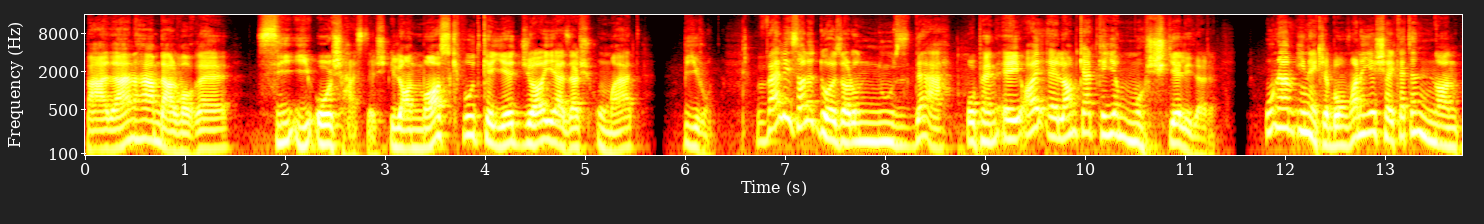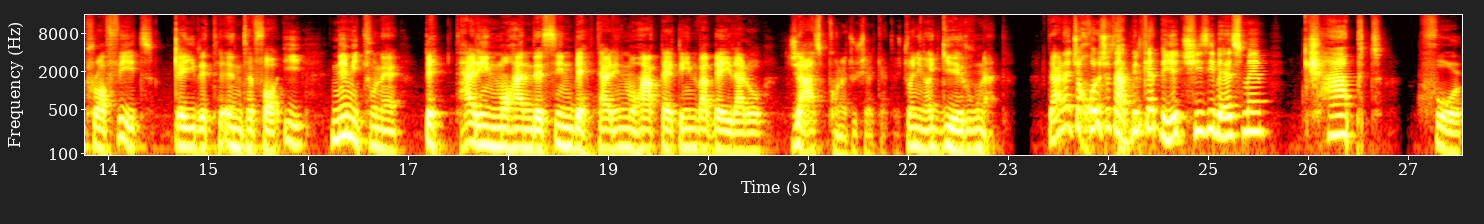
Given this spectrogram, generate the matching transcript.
بعدا هم در واقع سی ای اوش هستش. ایلان ماسک بود که یه جایی ازش اومد بیرون. ولی سال 2019 اوپن ای آی اعلام کرد که یه مشکلی داره. اون هم اینه که به عنوان یه شرکت نان پرافیت غیر انتفاعی نمی‌تونه بهترین مهندسین بهترین محققین و غیره رو جذب کنه تو شرکتش چون اینا گرونن. در نتیجه خودش رو تبدیل کرد به یه چیزی به اسم کپت فور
